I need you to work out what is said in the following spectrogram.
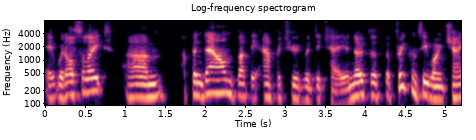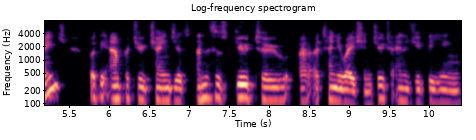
it would oscillate um, up and down, but the amplitude would decay. And note that the frequency won't change, but the amplitude changes. And this is due to uh, attenuation, due to energy being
